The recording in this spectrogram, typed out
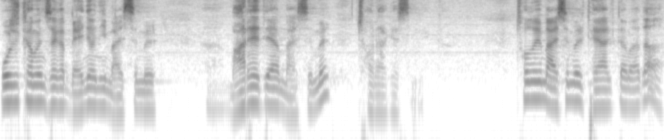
오죽하면 제가 매년 이 말씀을 아, 말에 대한 말씀을 전하겠습니까? 저도 이 말씀을 대할 때마다 어,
